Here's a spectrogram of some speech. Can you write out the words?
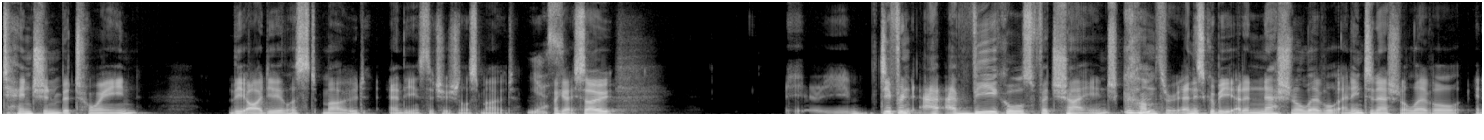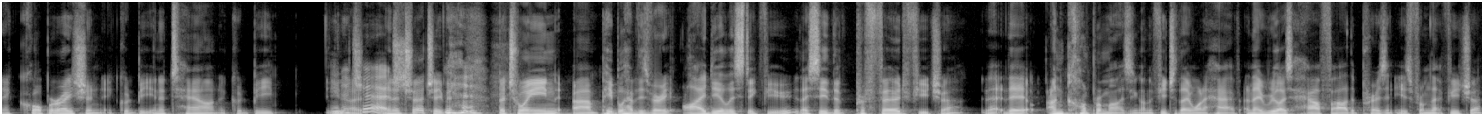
tension between the idealist mode and the institutionalist mode. Yes. Okay, so different uh, uh, vehicles for change come through, and this could be at a national level, an international level, in a corporation. It could be in a town. It could be In a church, in a church. even between um, people have this very idealistic view. They see the preferred future. that They're uncompromising on the future they want to have, and they realize how far the present is from that future.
